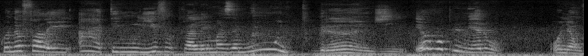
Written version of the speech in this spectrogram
Quando eu falei, ah, tem um livro para ler, mas é muito grande, eu vou primeiro olhar um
